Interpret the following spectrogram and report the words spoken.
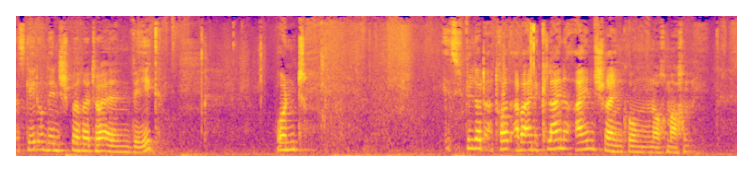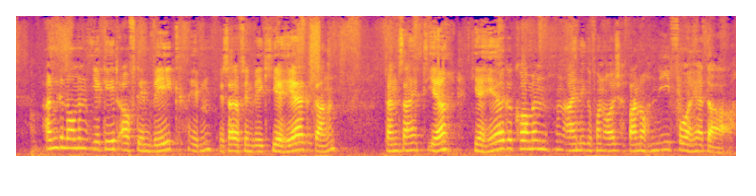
Es geht um den spirituellen Weg und ich will dort aber eine kleine Einschränkung noch machen. Angenommen, ihr geht auf den Weg, eben, ihr seid auf den Weg hierher gegangen, dann seid ihr hierher gekommen und einige von euch waren noch nie vorher da.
